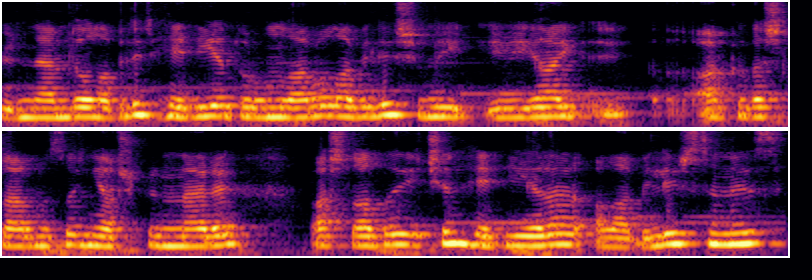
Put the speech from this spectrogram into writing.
gündemde olabilir. Hediye durumları olabilir. Şimdi e, yay e, arkadaşlarımızın yaş günleri başladığı için hediyeler alabilirsiniz.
